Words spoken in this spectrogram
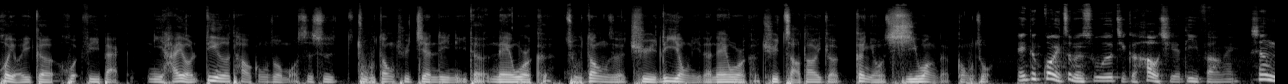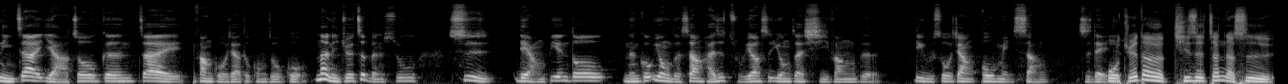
会有一个 feedback。你还有第二套工作模式，是主动去建立你的 network，主动的去利用你的 network 去找到一个更有希望的工作。哎，那关于这本书有几个好奇的地方。哎，像你在亚洲跟在西方国家都工作过，那你觉得这本书是两边都能够用得上，还是主要是用在西方的？例如说像欧美商之类的。我觉得其实真的是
